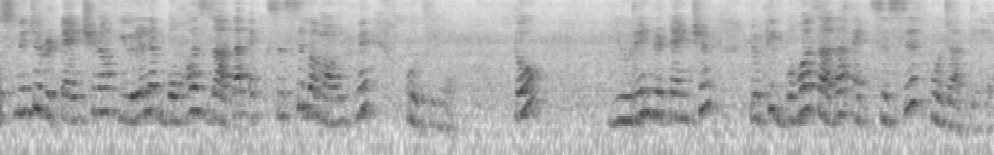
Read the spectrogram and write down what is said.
उसमें जो रिटेंशन ऑफ़ यूरिन है, बहुत ज़्यादा एक्सेसिव अमाउंट में होती है। तो यूरिन रिटेंशन जो कि बहुत ज़्यादा एक्सेसिव हो जाती है।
